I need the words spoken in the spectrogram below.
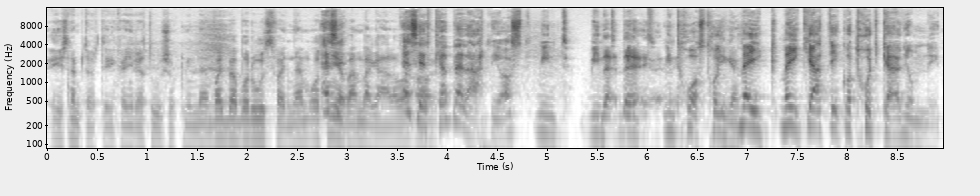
és nem történik annyira túl sok minden. Vagy beborulsz, vagy nem, ott Ezért- nyilván megáll a... Ezért kell belátni azt, mint, mint, De- de- mint, mint host, hogy igen. melyik, melyik játékot hogy kell nyomni.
